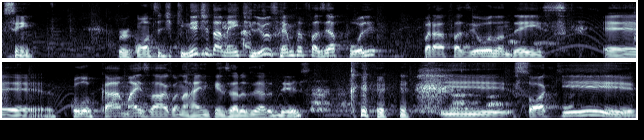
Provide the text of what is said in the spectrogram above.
Sim. Por conta de que nitidamente Lewis Hamilton fazia a pole para fazer o holandês é, colocar mais água na Heineken 00 deles. e só que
